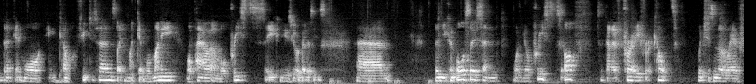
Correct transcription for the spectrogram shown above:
then get more income on future turns, like you might get more money, more power, and more priests, so you can use your abilities. Um, then you can also send one of your priests off to kind of pray for a cult, which is another way of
